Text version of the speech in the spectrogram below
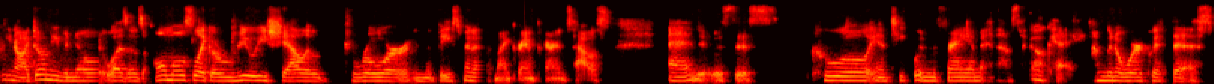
you know, I don't even know what it was. It was almost like a really shallow drawer in the basement of my grandparents' house. And it was this cool antique wooden frame. And I was like, okay, I'm going to work with this.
